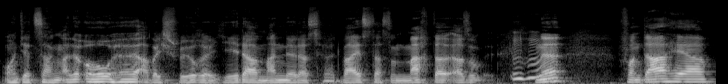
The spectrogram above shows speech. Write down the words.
Und jetzt sagen alle, oh, hä, aber ich schwöre, jeder Mann, der das hört, weiß das und macht das. Also, ne? Von daher,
